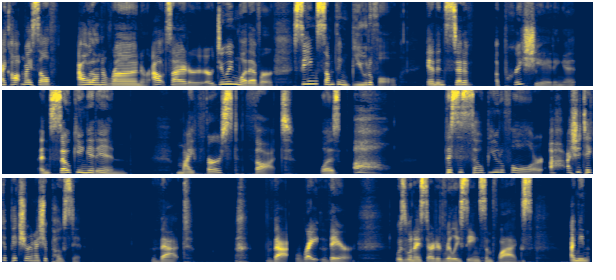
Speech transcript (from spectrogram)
I caught myself out on a run or outside or, or doing whatever, seeing something beautiful, and instead of appreciating it and soaking it in, my first thought was, oh, this is so beautiful, or oh, I should take a picture and I should post it. That, that right there was when I started really seeing some flags. I mean,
